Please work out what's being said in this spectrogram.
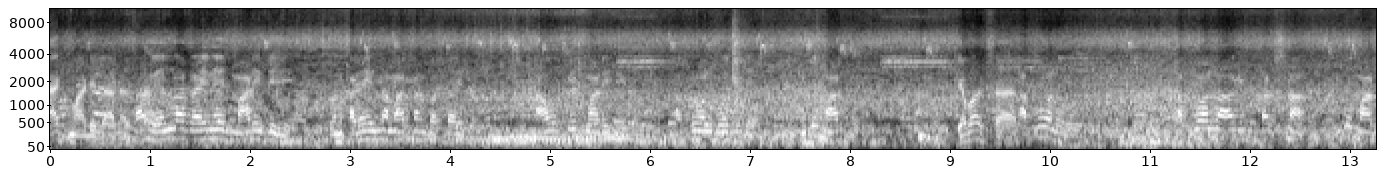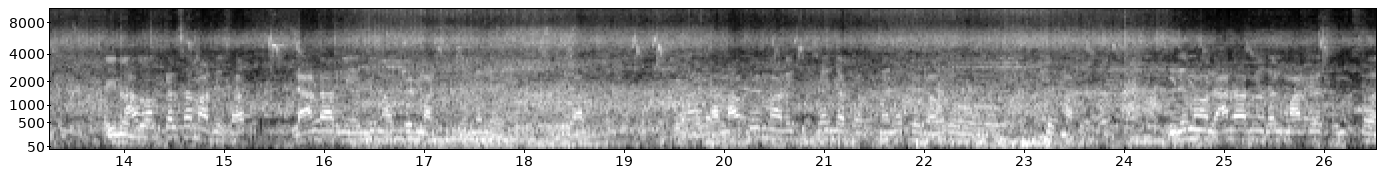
ಯಾಕೆ ಮಾಡಿಲ್ಲ ಅನ್ನೋದು ಎಲ್ಲ ಡ್ರೈನೇಜ್ ಮಾಡಿದ್ದೀವಿ. ಒಂದು ಕಡೆಯಿಂದ ಮಾಡ್ಕೊಂಡು ಬರ್ತಾ ಇದ್ದೀವಿ. ನಾವು ಸೀಟ್ ಮಾಡಿದ್ದೀವಿ. ಅಪ್ರೂವಲ್ ಹೋಗಿದೆ. ಇದು ಮಾಡ್ತೀವಿ. ಯಾವಾಗ ಸರ್? ಅಪ್ರೂವಲ್ ಅಪ್ರೂವಲ್ ಆಗಿದ ತಕ್ಷಣ ಇದು ಮಾಡ್ತೀವಿ? ನಾವು ಒಂದು ಕೆಲಸ ಮಾಡಿದ್ವಿ ಸರ್. ಲ್ಯಾಂಡ್ ಆರ್ಮಿಯಲ್ಲಿ ನಾವು ಫೀಡ್ ಮಾಡ್ತೀವಿ. ಎಂ ಎಲ್ ಎ ನಾವು ಫೀಡ್ ಮಾಡಿದ್ದು ಚೇಂಜ್ ಆಫ್ ಮೇಲೆ ಫೀಡ್ ಅವರು ಫೀಡ್ ಮಾಡ್ತೀವಿ ಇದನ್ನು ಲ್ಯಾಂಡ್ ಆರ್ಮಿದಲ್ಲಿ ಮಾಡಿದ್ರೆ ತುಂಬ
